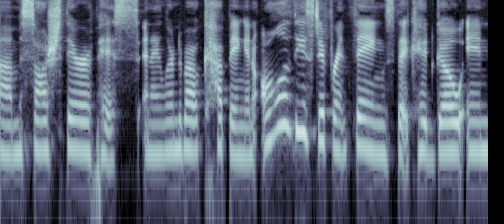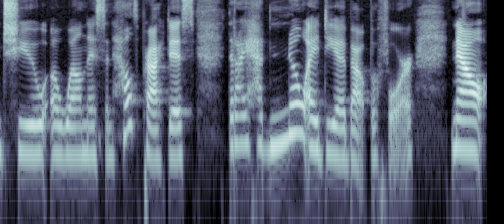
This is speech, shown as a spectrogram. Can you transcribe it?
um, massage therapists, and I learned about cupping and all of these different things that could go into a wellness and health practice that I had no idea about before. Now,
